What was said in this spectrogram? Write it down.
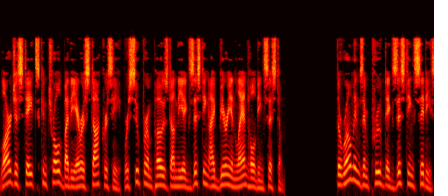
large estates controlled by the aristocracy, were superimposed on the existing Iberian landholding system. The Romans improved existing cities,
